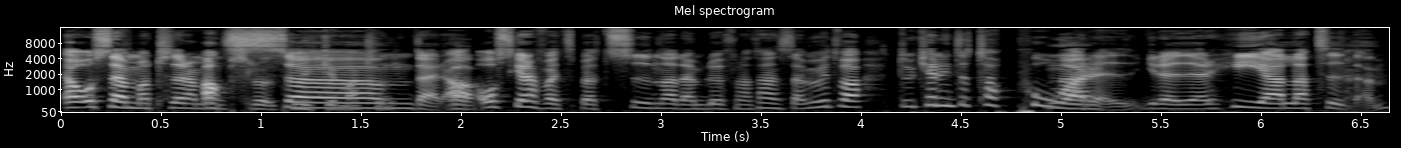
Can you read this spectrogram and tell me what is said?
Ja och sen martyrar man Absolut, mycket martyr. sönder. Ja. Oskar har faktiskt börjat syna den bluffen att han säger men vet du vad, du kan inte ta på Nej. dig grejer hela tiden.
